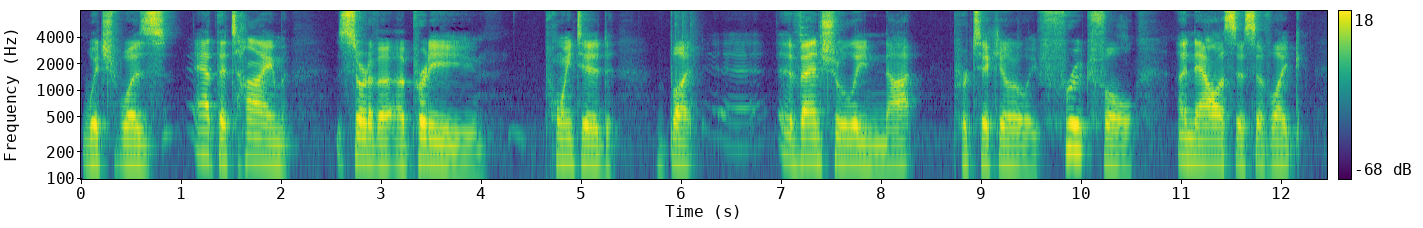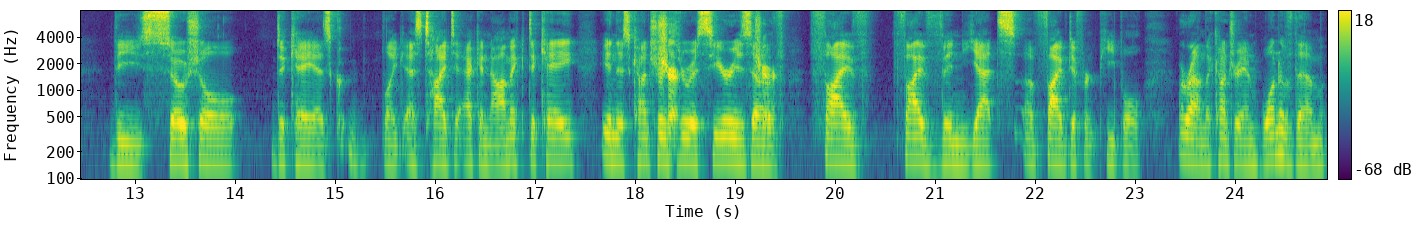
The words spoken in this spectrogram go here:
which was at the time sort of a, a pretty pointed, but eventually not particularly fruitful analysis of like the social decay as like as tied to economic decay in this country Sure. through a series Sure. of five five vignettes of five different people around the country and one of them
